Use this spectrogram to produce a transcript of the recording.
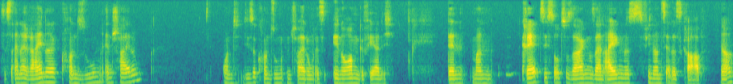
Es ist eine reine Konsumentscheidung und diese Konsumentscheidung ist enorm gefährlich, denn man gräbt sich sozusagen sein eigenes finanzielles Grab. Ja?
